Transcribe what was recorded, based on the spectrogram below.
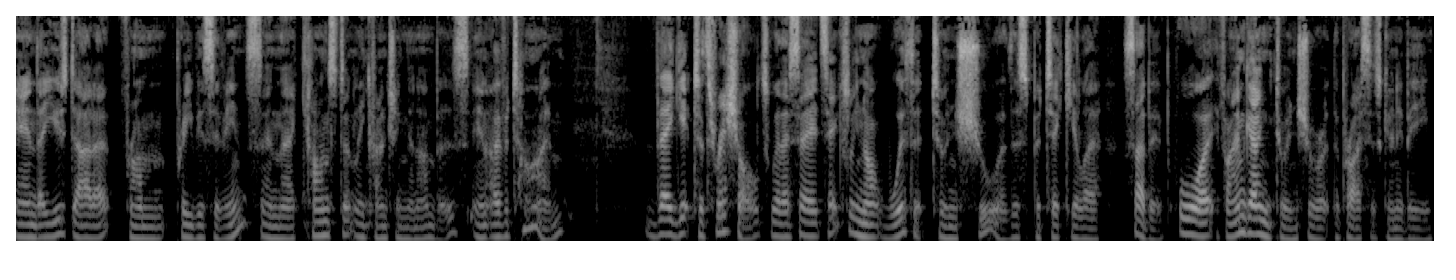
And they use data from previous events and they're constantly crunching the numbers. And over time, they get to thresholds where they say it's actually not worth it to insure this particular suburb. Or if I'm going to insure it, the price is going to be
